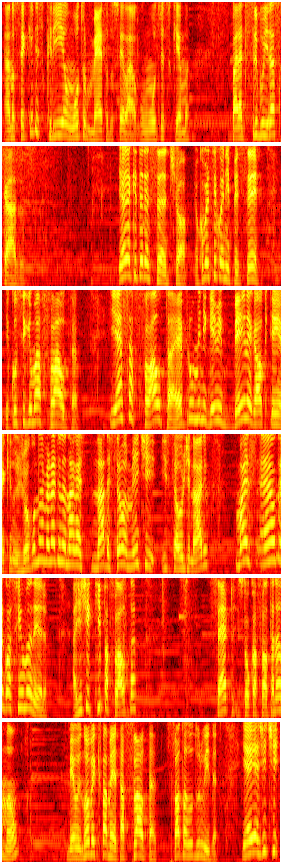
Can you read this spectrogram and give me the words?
A não ser que eles criam outro método, sei lá, algum outro esquema para distribuir as casas. E olha que interessante, ó. Eu conversei com o NPC e consegui uma flauta. E essa flauta é para um minigame bem legal que tem aqui no jogo. Na verdade não é nada, extremamente extraordinário, mas é um negocinho maneiro. A gente equipa a flauta, certo? Estou com a flauta na mão. meu novo equipamento, a flauta, flauta do druida. E aí a gente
